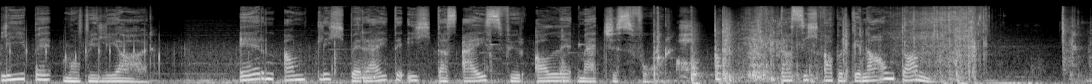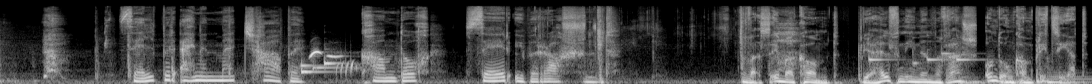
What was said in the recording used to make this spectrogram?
Liebe Mobiliar, ehrenamtlich bereite ich das Eis für alle Matches vor. Dass ich aber genau dann selber einen Match habe, kam doch sehr überraschend. Was immer kommt, wir helfen Ihnen rasch und unkompliziert.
